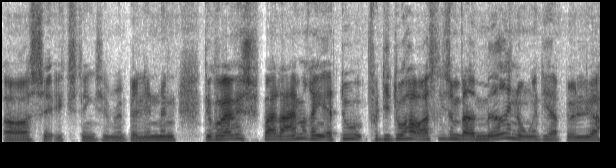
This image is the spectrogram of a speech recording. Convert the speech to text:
og også Extinction Rebellion, men det kunne være, at vi skulle spørge dig, Marie, at du, fordi du har jo også ligesom været med i nogle af de her bølger.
